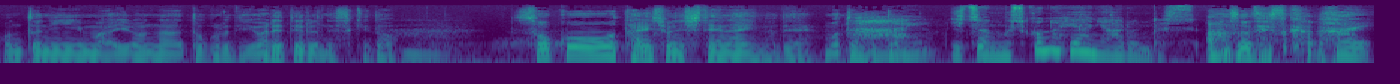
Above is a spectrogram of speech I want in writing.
本当にまあいろんなところで言われてるんですけど、そこを対象にしてないので、もともと。はい。実は息子の部屋にあるんです。あ、そうですか。はい。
